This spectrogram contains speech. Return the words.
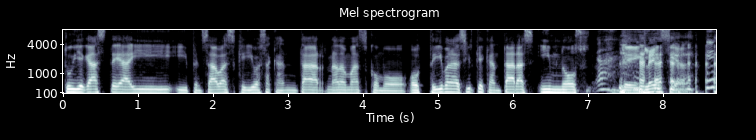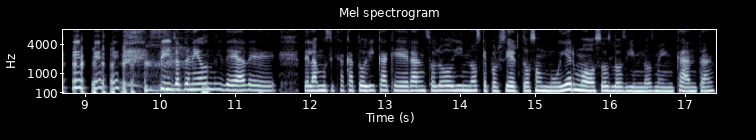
tú llegaste ahí y pensabas que ibas a cantar nada más como, o te iban a decir que cantaras himnos de iglesia. sí, yo tenía una idea de, de la música católica que eran solo himnos, que por cierto son muy hermosos, los himnos me encantan,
